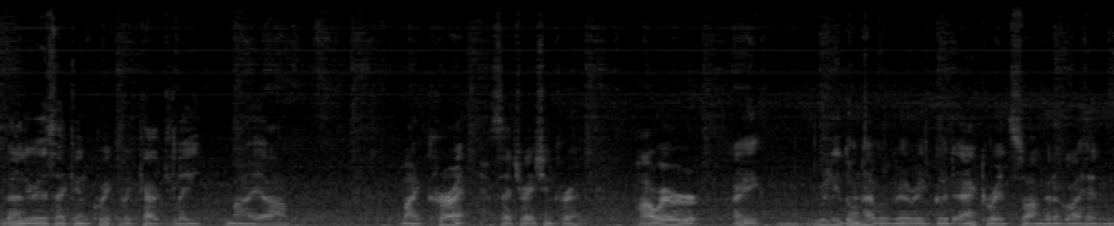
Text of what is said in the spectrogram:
value is I can quickly calculate my uh, my current saturation current. However I really don't have a very good accurate so I'm gonna go ahead and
